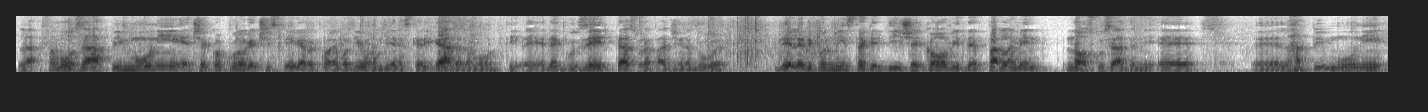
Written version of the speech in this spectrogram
la famosa app Immuni e c'è qualcuno che ci spiega per quale motivo non viene scaricata da molti. Ed è Guzzetta sulla pagina 2 del riformista che dice Covid Parlamento no scusatemi è, è, l'app Immuni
